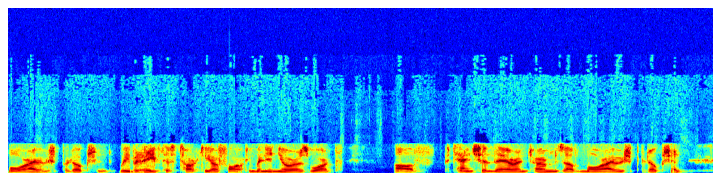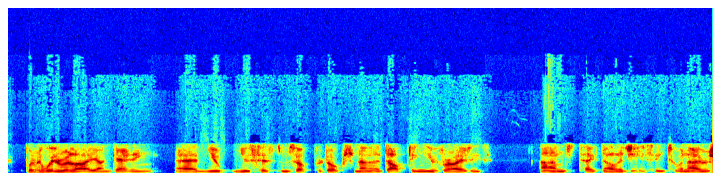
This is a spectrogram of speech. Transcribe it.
more Irish production. We believe there's 30 or 40 million euros worth of potential there in terms of more Irish production, but it will rely on getting uh, new new systems of production and adopting new varieties and technologies into an Irish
